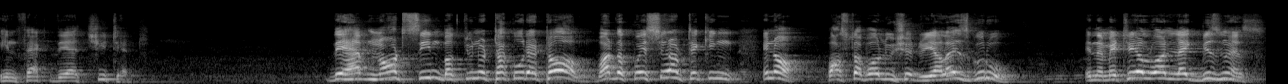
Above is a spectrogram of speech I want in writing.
in fact they are cheated. They have not seen Bhaktivinoda Thakur at all. What the question of taking, you know, first of all you should realize Guru. In the material world like business,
